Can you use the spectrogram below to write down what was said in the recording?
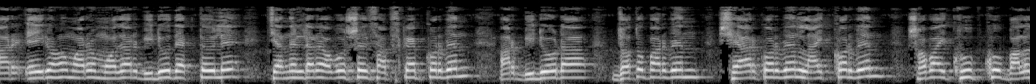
আর এইরকম আরও মজার ভিডিও দেখতে হলে চ্যানেলটারে অবশ্যই সাবস্ক্রাইব করবেন। আর ভিডিওটা যত পারবেন শেয়ার করবেন, লাইক করবেন। সবাই খুব খুব ভালো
